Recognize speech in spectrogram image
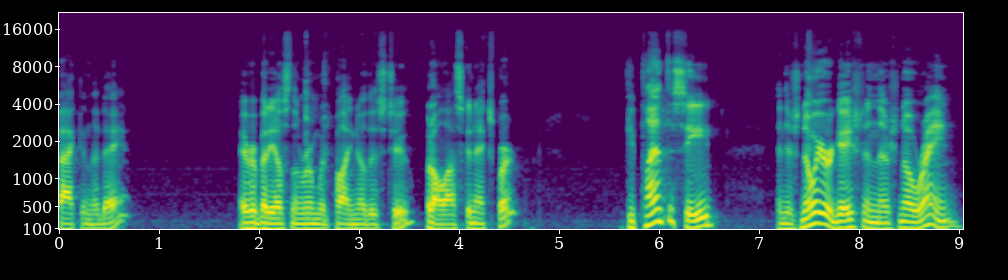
back in the day. Everybody else in the room would probably know this too, but I'll ask an expert. If you plant the seed and there's no irrigation and there's no rain,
